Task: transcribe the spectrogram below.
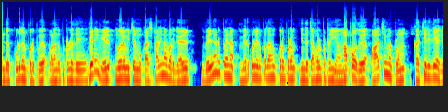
இந்த கூடுதல் பொறுப்பு வழங்கப்பட்டுள்ளது. விரைவில் முதலமைச்சர் மு ஸ்டாலின் அவர்கள் வெளிநாடு பயணம் மேற்கொள்ள இருப்பதாக கூறப்படும் இந்த தகவல் பற்றியும் அப்போது ஆட்சி மற்றும் கட்சி ரீதியாக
